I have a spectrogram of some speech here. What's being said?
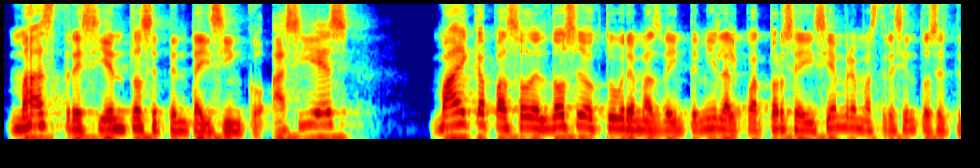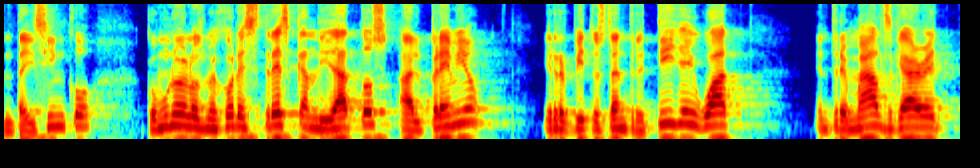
más 375. Así es, Maika pasó del 12 de octubre más 20.000 al 14 de diciembre más 375 como uno de los mejores tres candidatos al premio. Y repito, está entre TJ Watt, entre Miles Garrett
